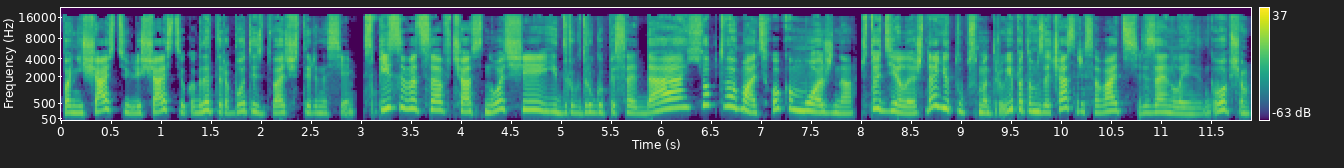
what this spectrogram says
по несчастью или счастью, когда ты работаешь 24 на 7. Списываться в час ночи и друг другу писать, да, ёб твою мать, сколько можно? Что делаешь? Да, YouTube смотрю, и потом за час рисовать дизайн лендинга. В общем,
